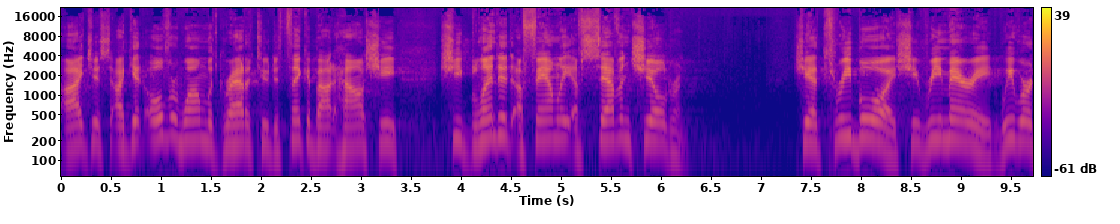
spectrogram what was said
I just I get overwhelmed with gratitude to think about how she she blended a family of seven children. She had three boys. She remarried. We were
